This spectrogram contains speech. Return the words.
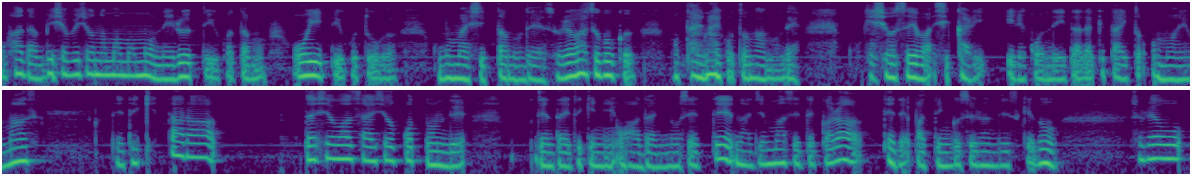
お肌びしょびしょのままもう寝るっていう方も多いっていうことがこの前知ったのでそれはすごくもったいないことなので化粧水はしっかり入れ込んでいただきたいと思います。でできたら私は最初コットンで全体的にお肌にのせてなじませてから手でパッティングするんですけどそれを、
